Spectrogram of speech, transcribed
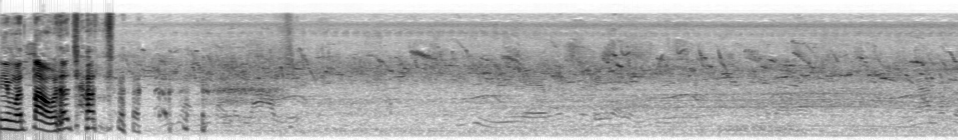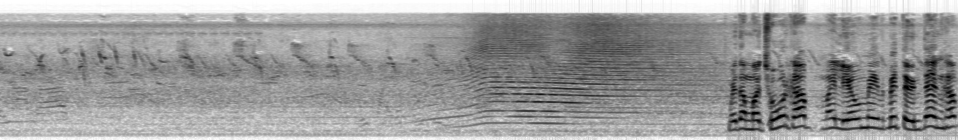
นี่มันเต่าชัดไม่ต้องมาชูดครับ ไม่เลี้ยวไม่ไม่ตื่นเต้นครับ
